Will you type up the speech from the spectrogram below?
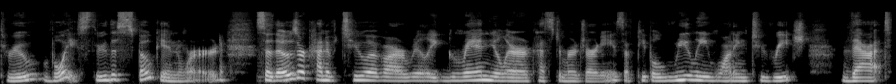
through voice, through the spoken word. So, those are kind of two of our really granular customer journeys of people really wanting to reach that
